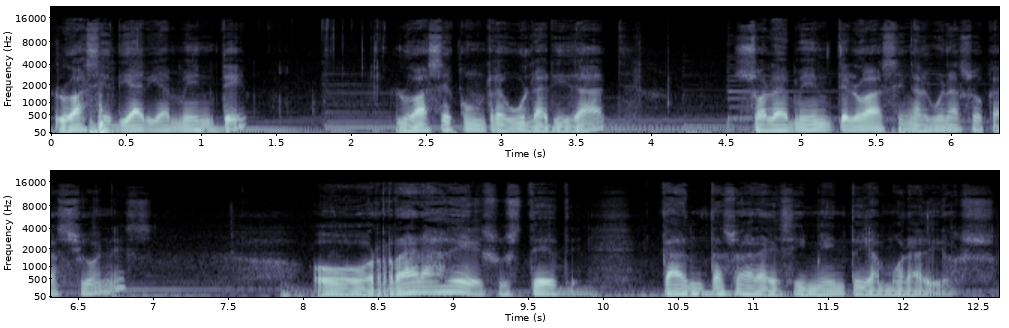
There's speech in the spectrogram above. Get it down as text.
¿Lo hace diariamente? ¿Lo hace con regularidad? ¿Solamente lo hace en algunas ocasiones? ¿O rara vez usted canta su agradecimiento y amor a Dios?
